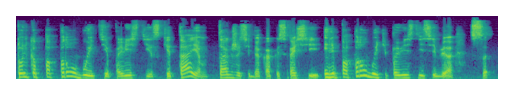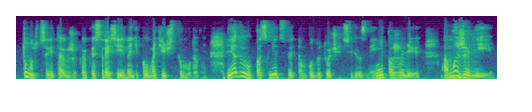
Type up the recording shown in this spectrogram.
только попробуйте повести с Китаем так же себя, как и с Россией. Или попробуйте повести себя с Турцией так же, как и с Россией на дипломатическом уровне. Я думаю, последствия там будут очень серьезные. Не пожалеют. А угу. мы жалеем,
